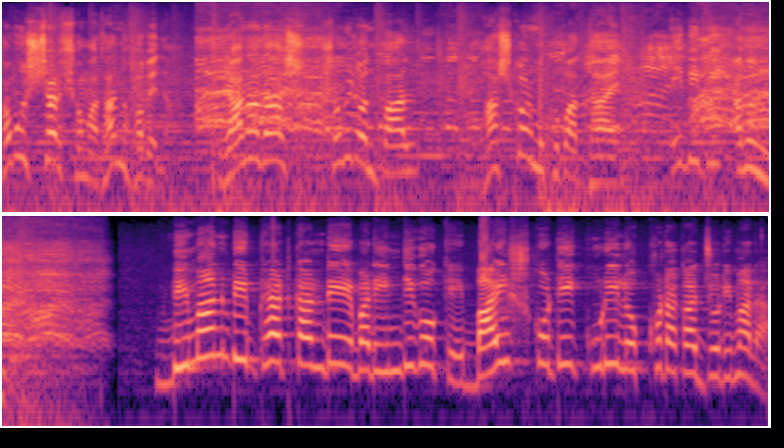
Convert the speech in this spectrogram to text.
সমস্যার সমাধান হবে না। রানা দাস সমীরণ পাল ভাস্কর মুখোপাধ্যায় এবিপি আনন্দ। বিমান বিভ্রাট কাণ্ডে এবার ইন্ডিগোকে বাইশ কোটি কুড়ি লক্ষ টাকার জরিমানা।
